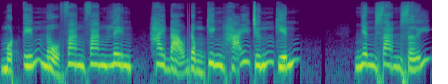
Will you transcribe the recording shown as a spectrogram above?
Một tiếng nổ vang vang lên. Hai đạo đồng kinh hãi chứng kiến. Nhân gian giới.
